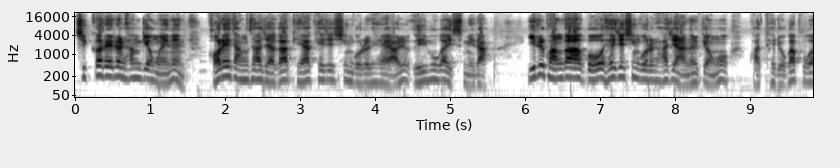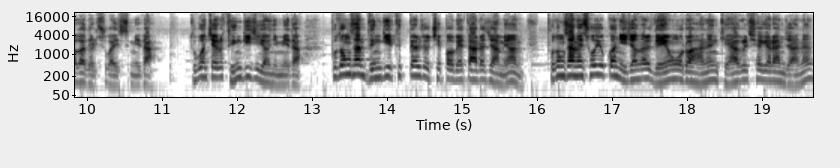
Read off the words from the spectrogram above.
직거래를 한 경우에는 거래 당사자가 계약 해제 신고를 해야 할 의무가 있습니다. 이를 관가하고 해제 신고를 하지 않을 경우 과태료가 부과가 될 수가 있습니다. 두 번째로 등기 지연입니다. 부동산 등기 특별조치법에 따르자면 부동산의 소유권 이전을 내용으로 하는 계약을 체결한 자는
